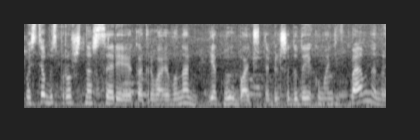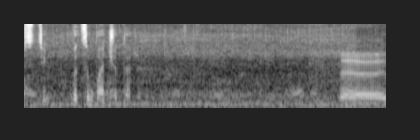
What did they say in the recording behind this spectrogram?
Ось ця безпрошна серія, яка триває, вона, як ви бачите, більше додає команді впевненості. Ви це бачите. Е,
